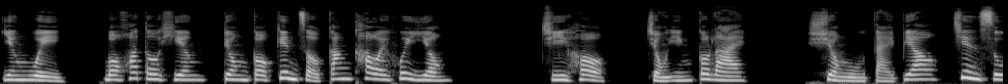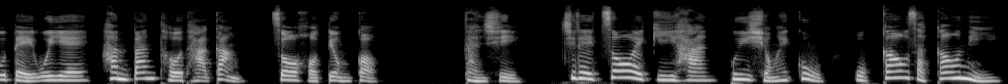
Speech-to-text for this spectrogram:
因为无法度向中国建造港口的费用，只好将因国内尚有代表建设地位的汉班托塔港租予中国。但是，这个租的期限非常的久，有九十九年，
